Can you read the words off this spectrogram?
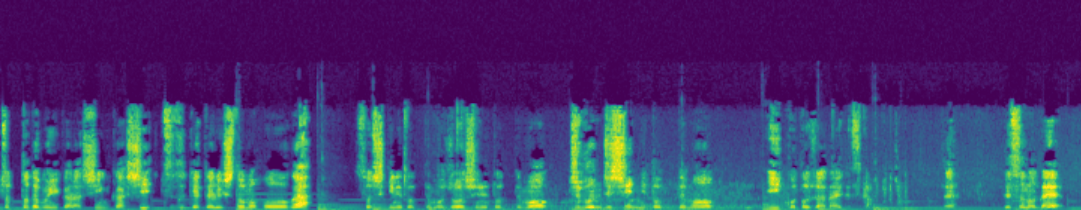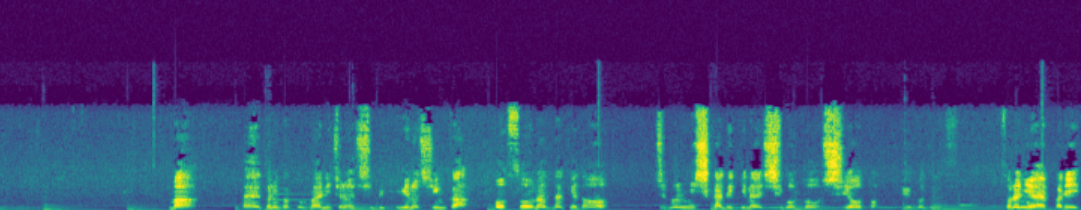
ちょっとでもいいから進化し続けてる人の方が、組織にとっても上司にとっても、自分自身にとってもいいことじゃないですか。ね。ですので、まあ、えーとにかく毎日の日々の進化もそうなんだけど、自分にしかできない仕事をしようということです。それにはやっぱり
